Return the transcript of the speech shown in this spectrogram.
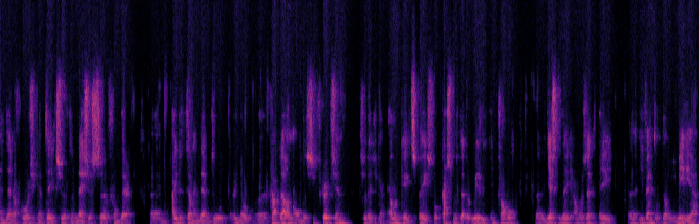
and then of course you can take certain measures uh, from there um, either telling them to you know uh, cut down on the subscription so that you can allocate space for customers that are really in trouble. Uh, yesterday I was at a uh, event of W Media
